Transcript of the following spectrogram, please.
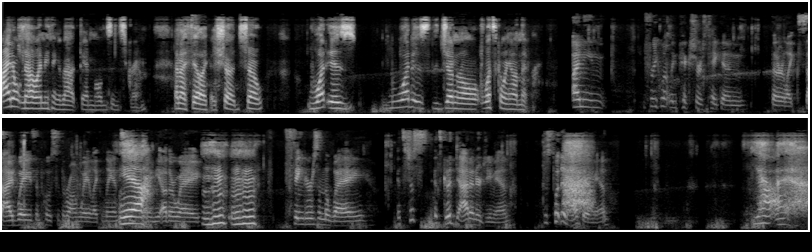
i don't know anything about dan mullen's instagram and i feel like i should. So what is what is the general what's going on there? I mean, frequently pictures taken that are like sideways and posted the wrong way, like landscape Yeah. going the other way, mm-hmm mm-hmm fingers in the way. It's just it's good dad energy, man. Just putting it out there, man. yeah i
